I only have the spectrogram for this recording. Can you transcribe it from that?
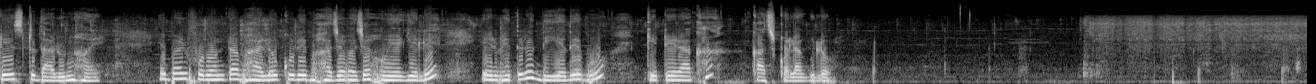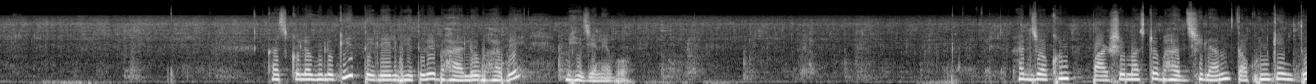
টেস্ট দারুণ হয়। এবার ফোড়নটা ভালো করে ভাজা ভাজা হয়ে গেলে এর ভেতরে দিয়ে দেব কেটে রাখা কাঁচকলাগুলো। কাঁচকলাগুলোকে তেলের ভেতরে ভালোভাবে ভেজে নেব। আর যখন পার্শে মাছটা ভাজছিলাম, তখন কিন্তু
